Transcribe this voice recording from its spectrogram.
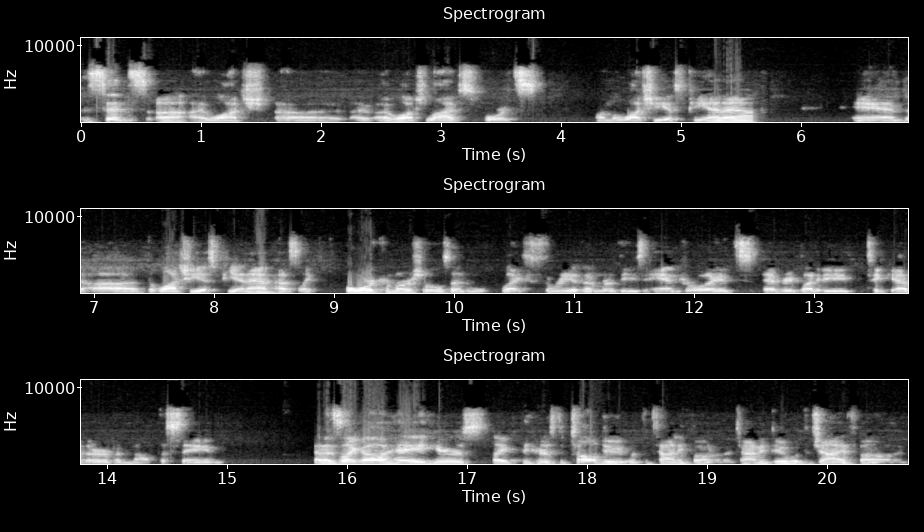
since uh, I watch uh, I, I watch live sports on the Watch ESPN app, and uh, the Watch ESPN app has like four commercials, and like three of them are these androids, everybody together but not the same. And it's like, oh hey, here's like here's the tall dude with the tiny phone, and the tiny dude with the giant phone, and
